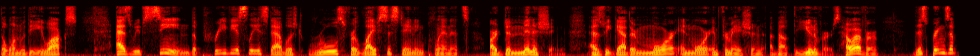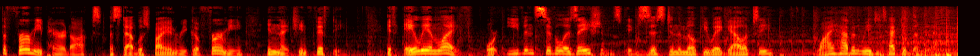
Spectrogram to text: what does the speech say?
the one with the Ewoks. As we've seen, the previously established rules for life-sustaining planets are diminishing as we gather more and more information about the universe. However, this brings up the Fermi paradox established by Enrico Fermi in 1950. If alien life, or even civilizations, exist in the Milky Way galaxy, why haven't we detected them yet?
